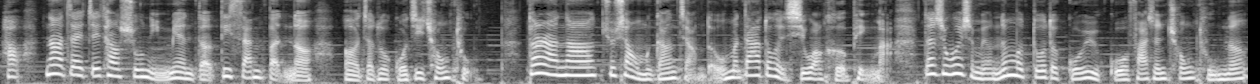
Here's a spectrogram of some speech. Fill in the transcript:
好，那在这套书里面的第三本呢，呃，叫做国际冲突。当然呢，就像我们刚刚讲的，我们大家都很希望和平嘛，但是为什么有那么多的国与国发生冲突呢？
